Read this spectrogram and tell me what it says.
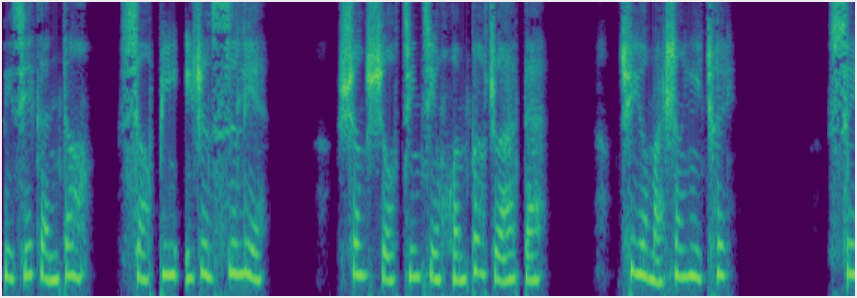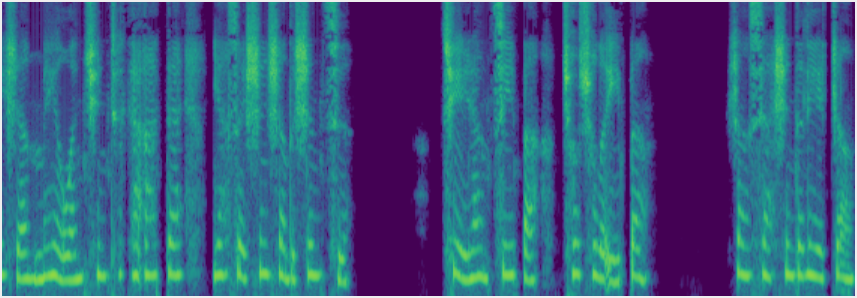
李杰感到小臂一阵撕裂，双手紧紧环抱住阿呆，却又马上一推。虽然没有完全推开阿呆压在身上的身子。却也让鸡巴抽出了一半，让下身的裂胀、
